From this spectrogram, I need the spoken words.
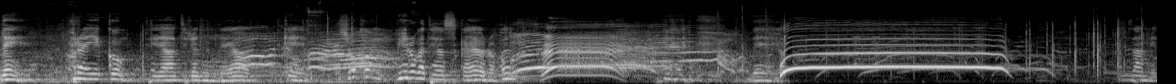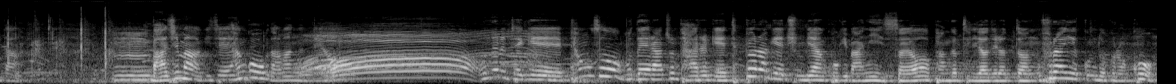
네, 후라이의 꿈 들려드렸는데요. 이렇게 조금 위로가 되었을까요, 여러분? 네! 네. 감사합니다. 음, 마지막 이제 한 곡 남았는데요. 아! 오늘은 되게 평소 무대랑 좀 다르게 특별하게 준비한 곡이 많이 있어요. 방금 들려드렸던 후라이의 꿈도 그렇고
